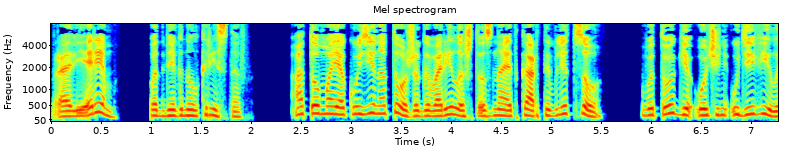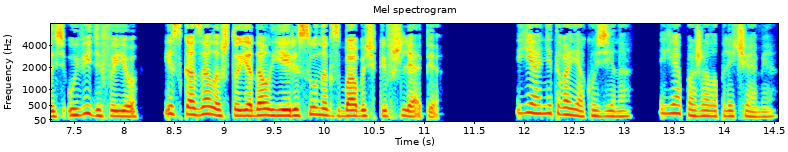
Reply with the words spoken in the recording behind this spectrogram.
«Проверим?» — подмигнул Кристоф. «А то моя кузина тоже говорила, что знает карты в лицо. В итоге очень удивилась, увидев ее, и сказала, что я дал ей рисунок с бабочкой в шляпе. «Я не твоя кузина», — я пожала плечами.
